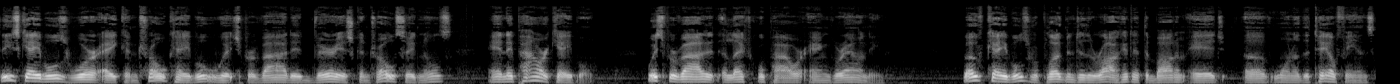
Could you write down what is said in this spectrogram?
These cables were a control cable, which provided various control signals, and a power cable, which provided electrical power and grounding. Both cables were plugged into the rocket at the bottom edge of one of the tail fins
